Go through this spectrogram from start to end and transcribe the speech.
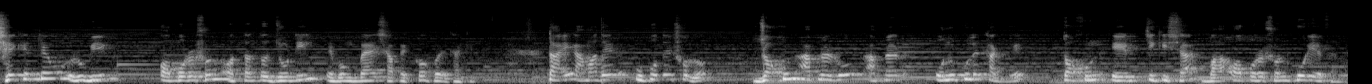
সেক্ষেত্রেও রুগীর অপারেশন অত্যন্ত জটিল এবং ব্যয় সাপেক্ষ হয়ে থাকে। তাই আমাদের উপদেশ হলো, যখন আপনার রোগ আপনার অনুকূলে থাকবে তখন এর চিকিৎসা বা অপারেশন করিয়ে ফেলা।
